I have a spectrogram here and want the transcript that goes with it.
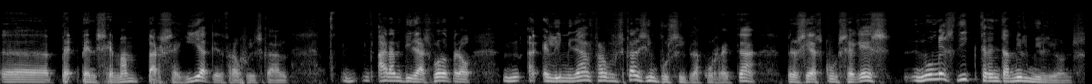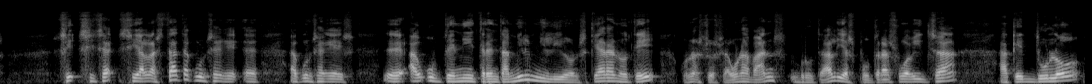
eh, pensem en perseguir aquest frau fiscal. Ara em diràs, bueno, però mm, eliminar el frau fiscal és impossible, correcte, però si es aconsegueix, només dic 30.000 milions, si, si, si l'Estat aconsegueix, eh, aconsegueix eh, obtenir 30.000 milions que ara no té, bueno, això serà un avanç brutal i es podrà suavitzar aquest dolor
